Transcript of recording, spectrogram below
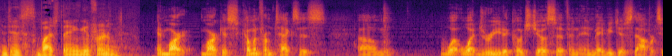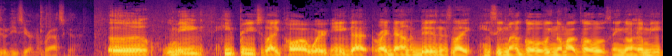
and just watch things in front of me. And Mar- Marcus, coming from Texas, um, what what drew you to Coach Joseph, and, and maybe just the opportunities here in Nebraska? Uh, with me, he preached like hard work, and he got right down to business. Like he see my goal, you know my goals, and he gonna help me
